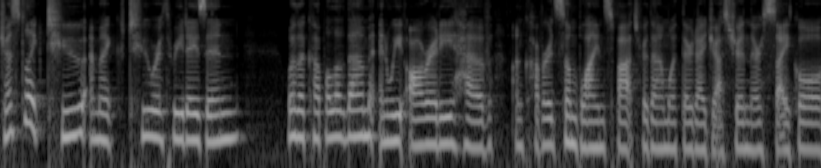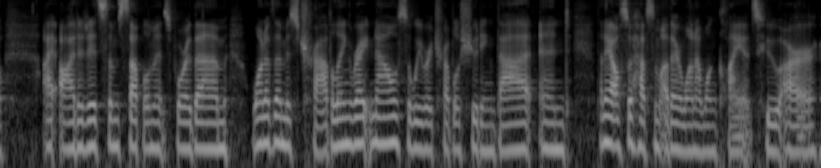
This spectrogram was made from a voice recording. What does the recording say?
just like two, I'm like two or three days in with a couple of them, and we already have uncovered some blind spots for them with their digestion, their cycle. I audited some supplements for them. One of them is traveling right now, so we were troubleshooting that. And then I also have some other one on one clients who are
